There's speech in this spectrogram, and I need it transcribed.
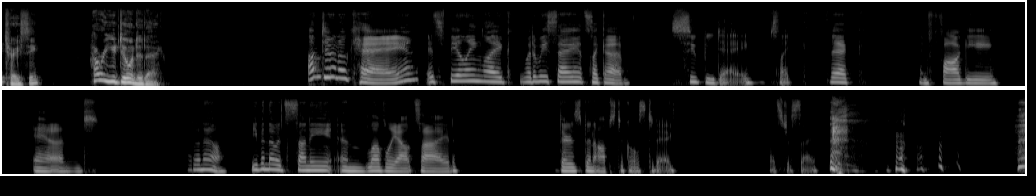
Tracy. How are you doing today? I'm doing okay. It's feeling like, what do we say? It's like a soupy day. It's like thick and foggy. And I don't know. Even though it's sunny and lovely outside, there's been obstacles today. Let's just say.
